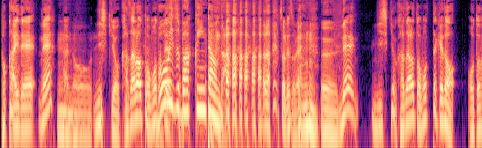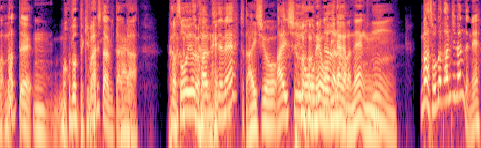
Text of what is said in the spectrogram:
都会でね、うんあの、錦を飾ろうと思って。ボーイズバックインタウンだ。それそれ。うんうん、ね、錦を飾ろうと思ったけど、大人になってうん。戻ってきましたみたいな。はまあそういう感じで ね、ちょっと哀愁を。哀愁を帯びね、ながら。帯びながらね。ううんん。まあそんな感じなんでね、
